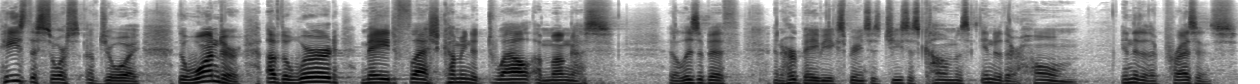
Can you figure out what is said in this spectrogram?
He's the source of joy, the wonder of the Word made flesh coming to dwell among us. Elizabeth and her baby experiences Jesus comes into their home, into their presence.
